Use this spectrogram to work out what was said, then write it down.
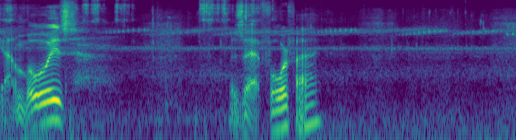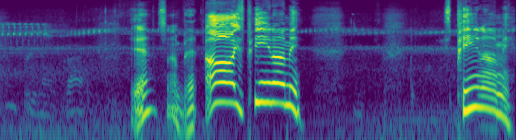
Got him, boys. What is that, four or five? Yeah, it's not bad. Oh, he's peeing on me. He's peeing on me.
